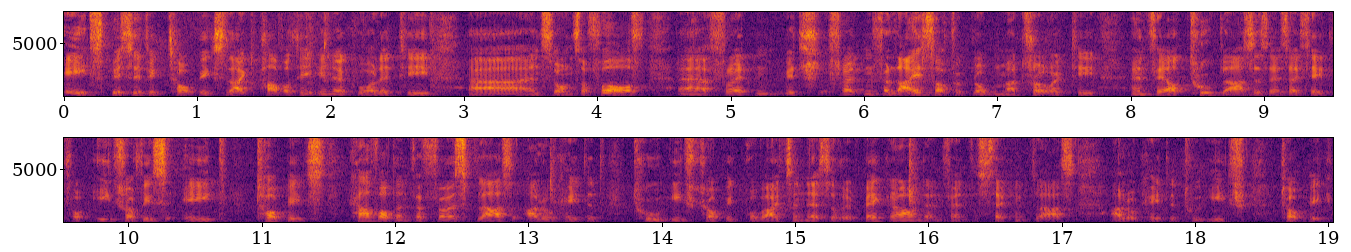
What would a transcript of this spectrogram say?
eight specific topics like poverty, inequality, uh, and so on and so forth, uh, threaten, which threaten the lives of the global majority. And there are two classes, as I said, for each of these eight topics covered and the first class allocated to each topic provides a necessary background and then the second class allocated to each topic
